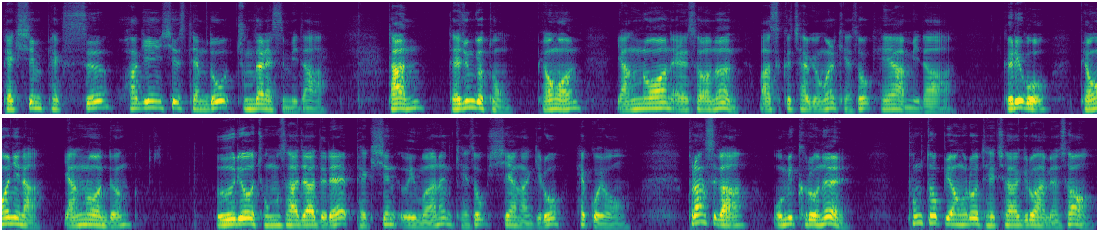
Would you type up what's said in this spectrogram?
백신 팩스 확인 시스템도 중단했습니다. 단 대중교통, 병원, 양로원에서는 마스크 착용을 계속 해야 합니다. 그리고 병원이나 양로원 등 의료 종사자들의 백신 의무화는 계속 시행하기로 했고요. 프랑스가 오미크론을 풍토병으로 대처하기로 하면서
